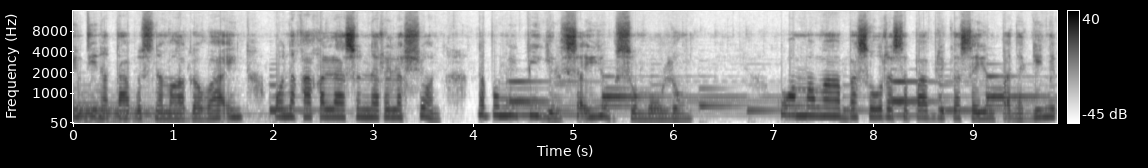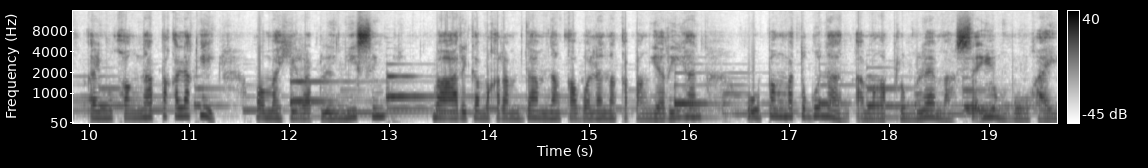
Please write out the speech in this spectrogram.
hindi natapos na mga gawain o nakakalason na relasyon na pumipigil sa iyong sumulong. Kung ang mga basura sa pabrika sa iyong panaginip ay mukhang napakalaki o mahirap linisin, maaari ka makaramdam ng kawalan ng kapangyarihan upang matugunan ang mga problema sa iyong buhay.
